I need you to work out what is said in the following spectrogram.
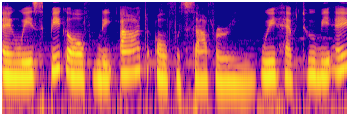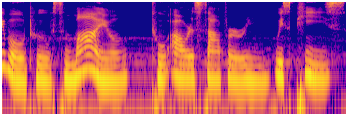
And we speak of the art of suffering. We have to be able to smile to our suffering with peace,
